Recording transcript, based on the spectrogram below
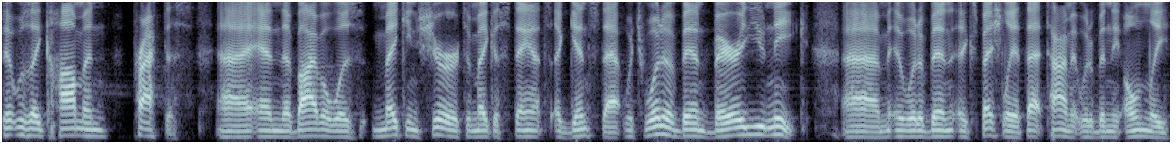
it was a common practice, uh, and the Bible was making sure to make a stance against that, which would have been very unique. Um, it would have been, especially at that time, it would have been the only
